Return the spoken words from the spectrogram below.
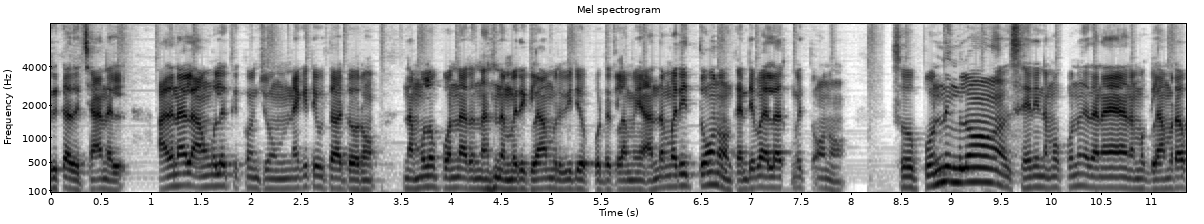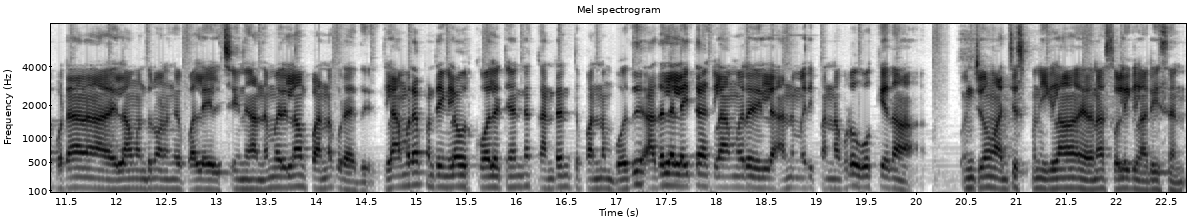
இருக்காது சேனல் அதனால் அவங்களுக்கு கொஞ்சம் நெகட்டிவ் தாட் வரும். நம்மளும் பொண்ணாக இருந்தால் இந்த மாதிரி கிளாமர் வீடியோ போட்டுக்கலாமே அந்த மாதிரி தோணும். கண்டிப்பாக எல்லாருக்குமே தோணும். ஸோ பொண்ணுங்களும் சரி நம்ம பொண்ணுங்க தானே நம்ம கிளாமராக போட்டால் எல்லாம் வந்துடுவானுங்க பல்ல எழுச்சின்னு அந்த மாதிரிலாம் பண்ணக்கூடாது. கிளாமராக பண்ணுறீங்களா ஒரு குவாலிட்டியான கண்டென்ட் பண்ணும்போது அதில் லைட்டாக கிளாமர் இல்லை அந்த மாதிரி பண்ணால் கூட ஓகே தான். கொஞ்சம் அட்ஜஸ்ட் பண்ணிக்கலாம். எதனா சொல்லிக்கலாம் ரீசன்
